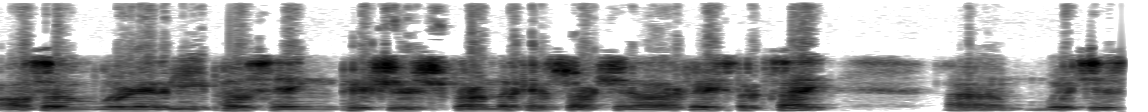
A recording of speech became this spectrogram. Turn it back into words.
also, we're going to be posting pictures from the construction on our Facebook site, um, which is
